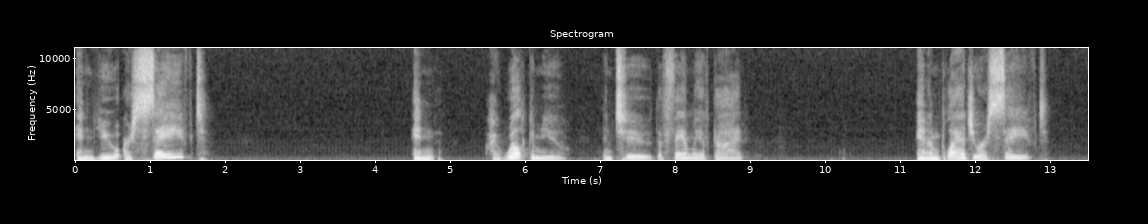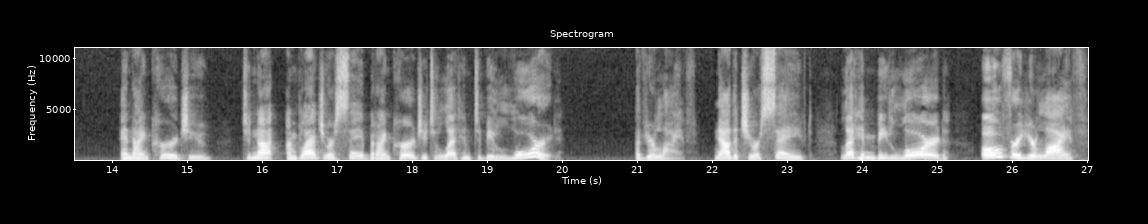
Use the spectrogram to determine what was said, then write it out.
And you are saved. And I welcome you into the family of God. And I'm glad you are saved. And I encourage you to not, I'm glad you are saved, but I encourage you to let him to be Lord of your life. Now that you are saved, let him be Lord over your life.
